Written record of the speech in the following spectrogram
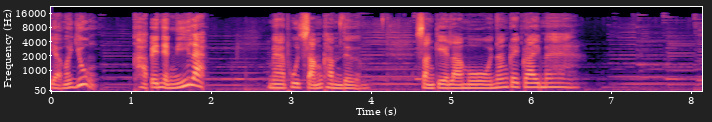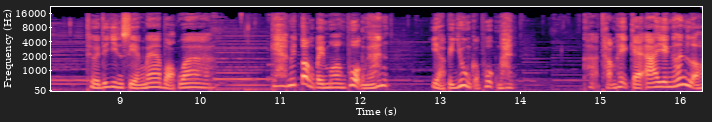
อย่ามายุ่งข้าเป็นอย่างนี้แหละ แม่พูดซ้ำคำเดิม สังเกลาโมนั่งใกล้ ๆ แม่ เธอได้ยินเสียงแม่บอกว่า แกไม่ต้องไปมองพวกนั้น อย่าไปยุ่งกับพวกมันข้าทำให้แกอายอย่างนั้นเหรอ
